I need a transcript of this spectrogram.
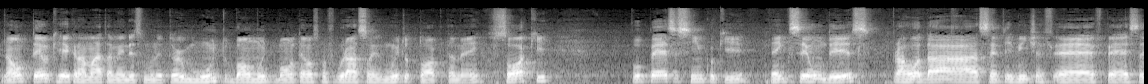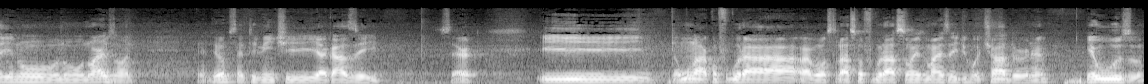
Não tenho que reclamar também desse monitor, muito bom, muito bom. Tem umas configurações muito top também. Só que o PS5 aqui tem que ser um desses para rodar 120 é, FPS aí no, no, no Warzone, entendeu? 120 HZ, certo? E vamos lá configurar, mostrar as configurações mais aí de roteador, né? Eu uso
